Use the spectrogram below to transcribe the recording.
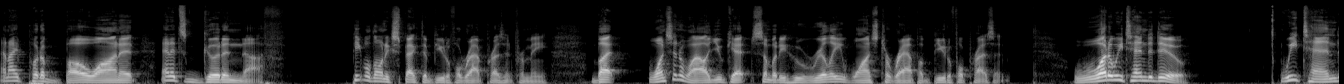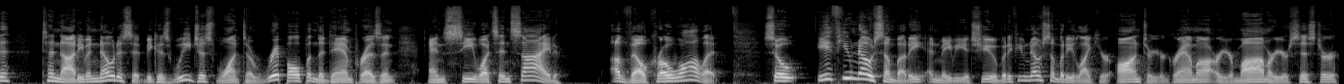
And I put a bow on it and it's good enough. People don't expect a beautiful wrap present from me, but once in a while you get somebody who really wants to wrap a beautiful present. What do we tend to do? We tend to not even notice it because we just want to rip open the damn present and see what's inside a Velcro wallet. So if you know somebody, and maybe it's you, but if you know somebody like your aunt or your grandma or your mom or your sister,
